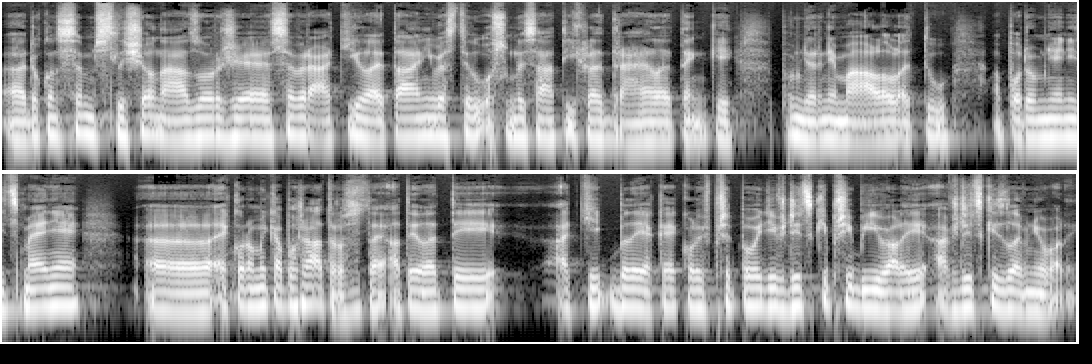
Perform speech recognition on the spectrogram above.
Eh, dokonce jsem slyšel názor, že se vrátí létání ve stylu 80. let, drahé letenky, poměrně málo letů a podobně. Nicméně eh, ekonomika pořád roste a ty lety, ať byly jakékoliv předpovědi, vždycky přibývaly a vždycky zlevňovaly.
